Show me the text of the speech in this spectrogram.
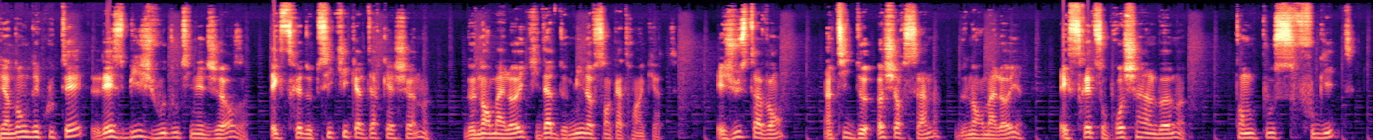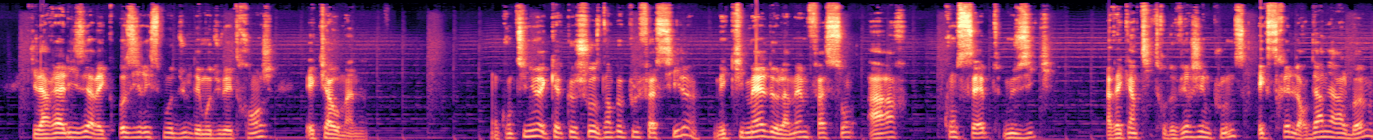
Vient donc d'écouter Les Voodoo Teenagers, extrait de Psychic Altercation de Normaloy qui date de 1984. Et juste avant, un titre de Usher San de Normaloy, extrait de son prochain album Tempus Fugit, qu'il a réalisé avec Osiris Module des modules étranges et Kaoman. On continue avec quelque chose d'un peu plus facile, mais qui mêle de la même façon art, concept, musique, avec un titre de Virgin Prunes, extrait de leur dernier album,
